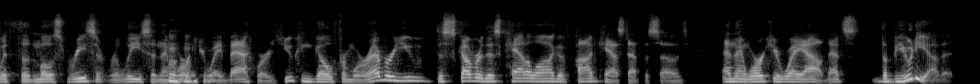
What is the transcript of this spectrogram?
with the most recent release and then work your way backwards. You can go from wherever you discover this catalog of podcast episodes and then work your way out. That's the beauty of it.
